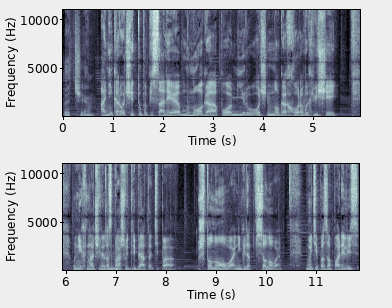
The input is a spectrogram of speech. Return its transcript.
Зачем? Они, короче, тупо писали много по миру, очень много хоровых вещей. У них начали mm-hmm. расспрашивать ребята, типа, что нового? Они говорят, все новое. Мы типа запарились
